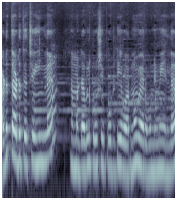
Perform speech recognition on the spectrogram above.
அடுத்த அடுத்த செயினில் நம்ம டபுள் குரோஷே போட்டுகிட்டே வரணும் வேறு ஒன்றுமே இல்லை.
